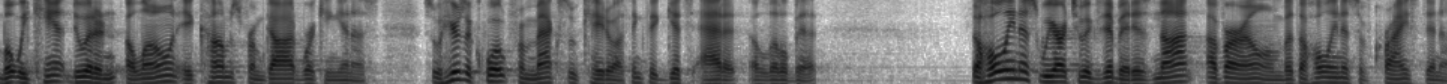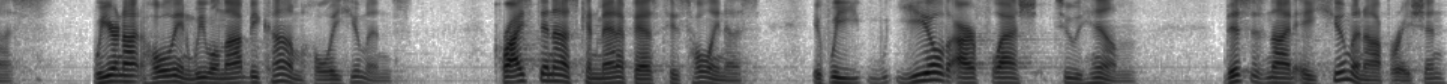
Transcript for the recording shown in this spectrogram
But we can't do it alone. It comes from God working in us. So here's a quote from Max Lucado, I think that gets at it a little bit. The holiness we are to exhibit is not of our own, but the holiness of Christ in us. We are not holy, and we will not become holy humans. Christ in us can manifest his holiness if we yield our flesh to him. This is not a human operation,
